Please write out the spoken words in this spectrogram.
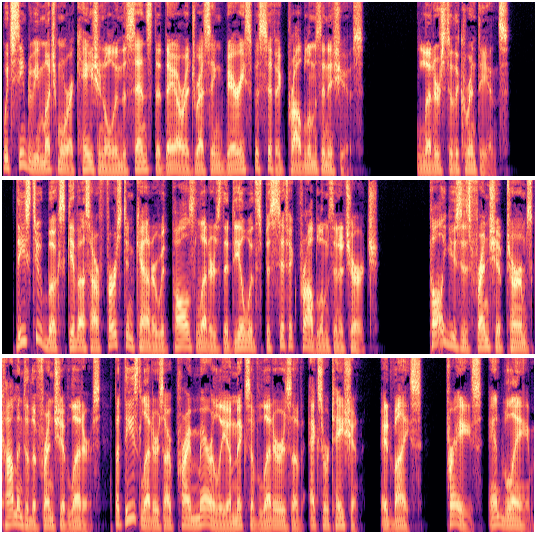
which seem to be much more occasional in the sense that they are addressing very specific problems and issues. Letters to the Corinthians. These two books give us our first encounter with Paul's letters that deal with specific problems in a church. Paul uses friendship terms common to the friendship letters, but these letters are primarily a mix of letters of exhortation, advice, praise, and blame.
